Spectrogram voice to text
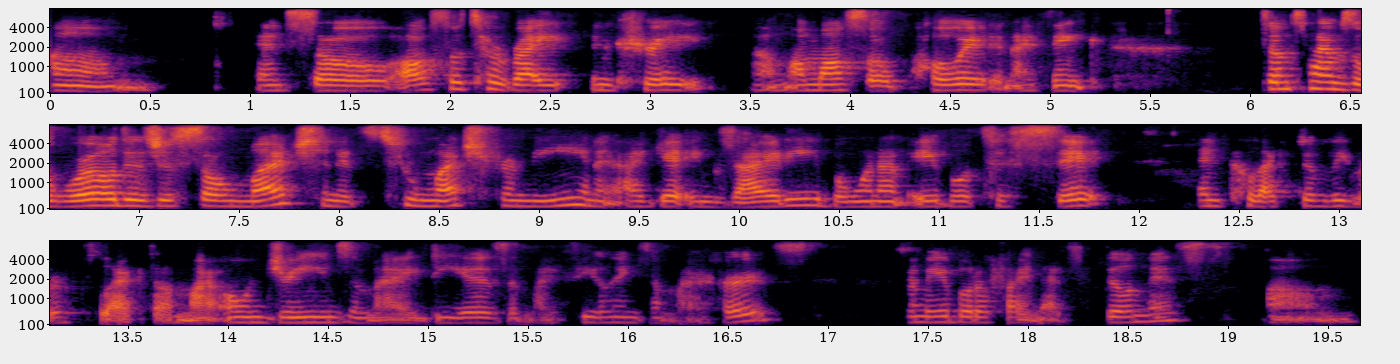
Um, and so also to write and create. Um, i'm also a poet and i think sometimes the world is just so much and it's too much for me and i get anxiety. But when i'm able to sit and collectively reflect on my own dreams and my ideas and my feelings and my hurts i'm able to find that stillness um,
